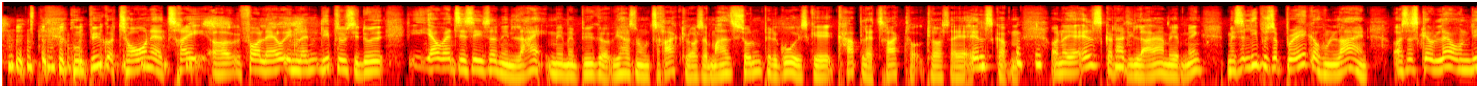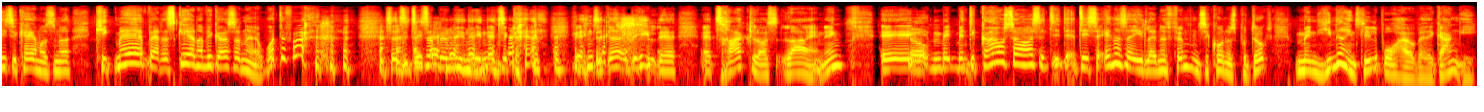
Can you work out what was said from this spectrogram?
Hun bygger tårne af træ, og for at lave en eller anden, lige pludselig, du ved, jeg er jo vant til at se sådan en leg med, at man bygger, vi har sådan nogle træklodser, meget sunde pædagogiske kapla træklodser, jeg elsker dem, og når jeg elsker, når de leger med dem, ikke? men så lige pludselig så breaker hun lejen, og så skal du lave hun lige til kameraet sådan noget, kig med, hvad der sker, når vi gør sådan her, what the fuck? så det, det er så blevet en, en integreret, integreret del af, af træklodslejen, ikke? Øh, Jo. men, men det gør jo så også, at det, det så ender sig i et eller andet 15 sekunders produkt, men hende og hendes lillebror har jo været i gang i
